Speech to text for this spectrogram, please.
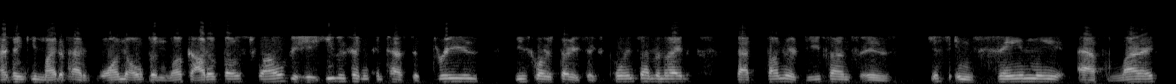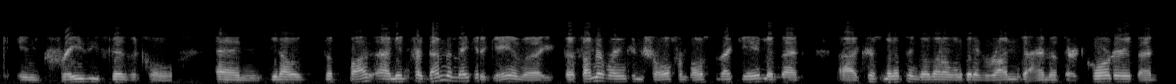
I think he might have had one open look out of those 12. He, he was hitting contested threes. He scores 36 points on the night. That Thunder defense is just insanely athletic and crazy physical. And you know the. I mean, for them to make it a game, uh, the Thunder were in control for most of that game, and then uh, Khris Middleton goes on a little bit of a run to end the third quarter. Then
